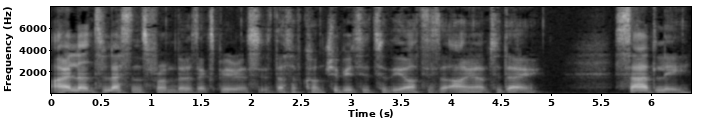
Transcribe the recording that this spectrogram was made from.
I learnt lessons from those experiences that have contributed to the artist that I am today. Sadly,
